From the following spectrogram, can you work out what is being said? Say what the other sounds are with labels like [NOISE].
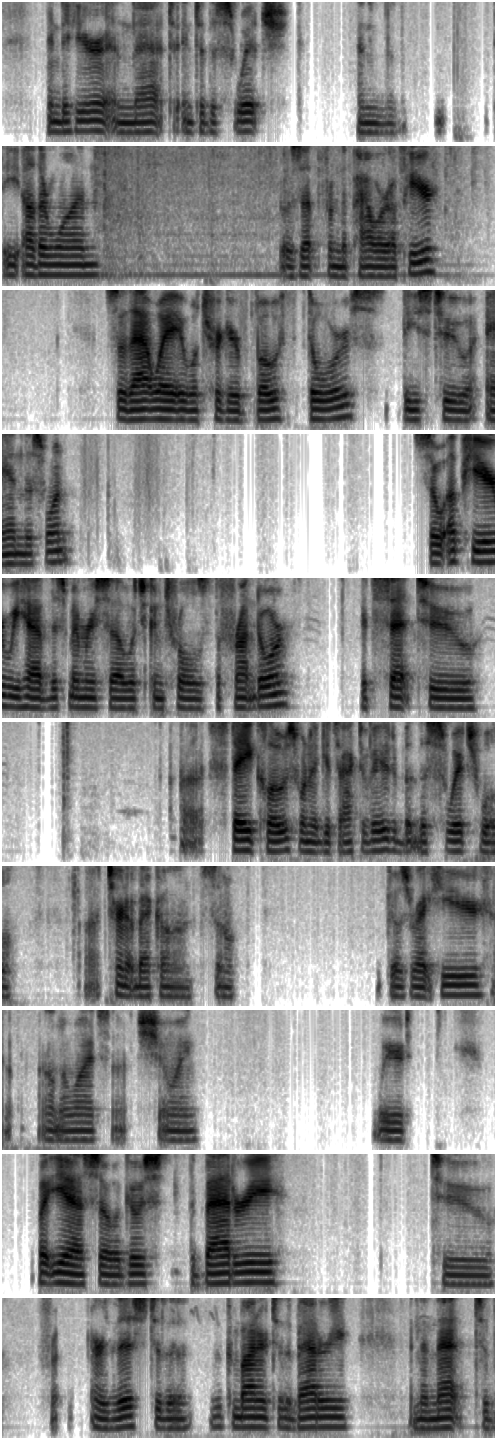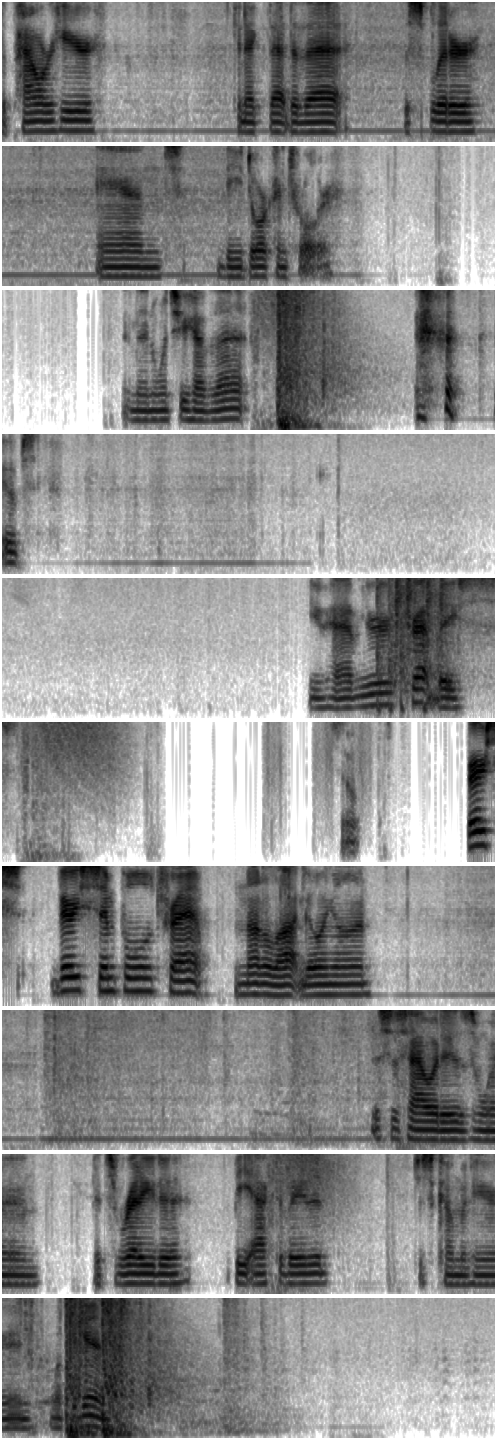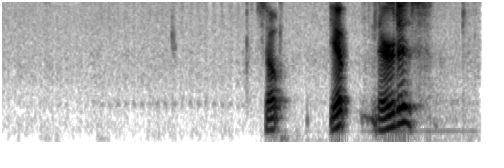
into here and that into the switch. And the other one goes up from the power up here. So that way it will trigger both doors, these two and this one. So up here we have this memory cell which controls the front door. It's set to uh, stay closed when it gets activated, but the switch will uh, turn it back on. So it goes right here. I don't know why it's not showing. Weird. But yeah, so it goes the battery to or this to the combiner to the battery and then that to the power here connect that to that the splitter and the door controller and then once you have that [LAUGHS] oops you have your trap base. So, very, very simple trap, not a lot going on. This is how it is when it's ready to be activated. Just come in here and once again, So, Yep, there it is.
